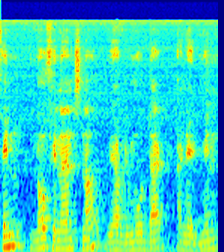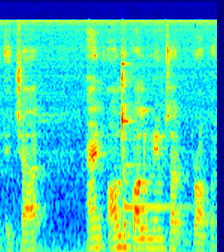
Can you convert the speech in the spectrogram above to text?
fin no finance now we have removed that and admin HR and all the column names are proper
